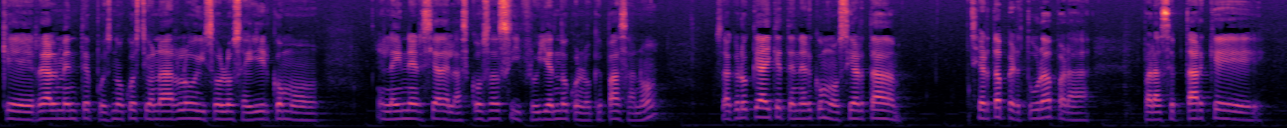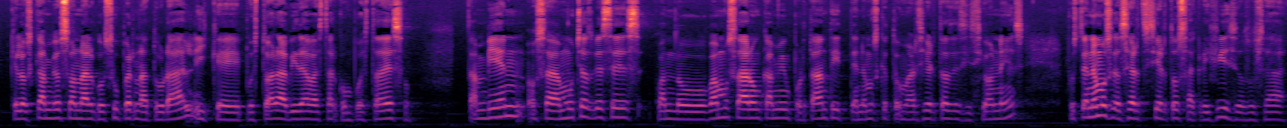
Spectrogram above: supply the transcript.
que realmente pues no cuestionarlo y solo seguir como en la inercia de las cosas y fluyendo con lo que pasa, ¿no? O sea, creo que hay que tener como cierta, cierta apertura para, para aceptar que, que los cambios son algo súper natural y que pues toda la vida va a estar compuesta de eso. También, o sea, muchas veces cuando vamos a dar un cambio importante y tenemos que tomar ciertas decisiones, pues tenemos que hacer ciertos sacrificios, o sea,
